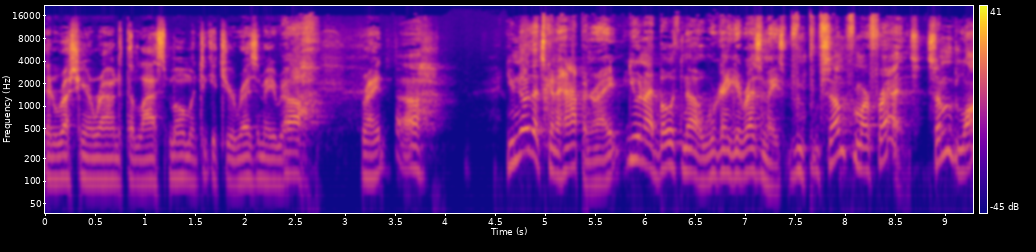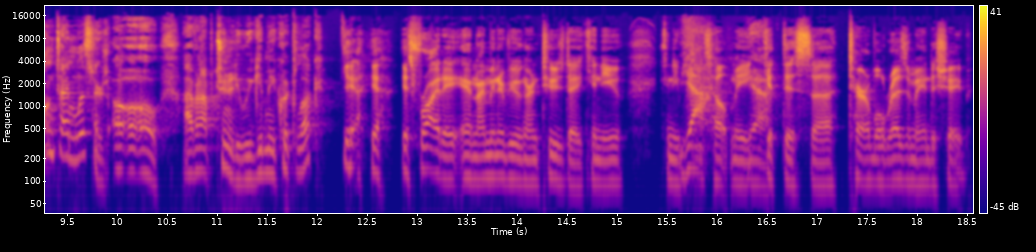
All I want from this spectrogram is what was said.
then rushing around at the last moment to get your resume ready. Oh, right? Oh, you know that's going to happen, right? You and I both know we're going to get resumes. Some from our friends, some longtime listeners. Oh, oh, oh! I have an opportunity. Will you give me a quick look? Yeah, yeah. It's Friday, and I'm interviewing on Tuesday. Can you can you please yeah, help me yeah. get this uh, terrible resume into shape?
